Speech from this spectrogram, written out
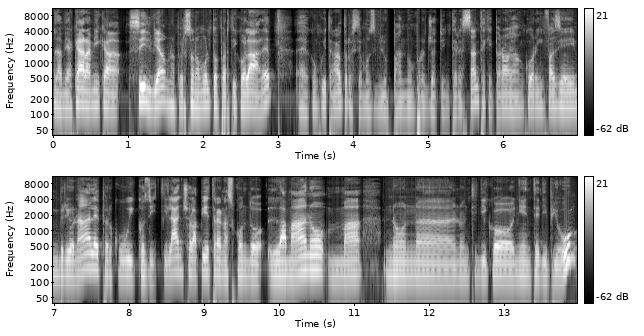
la mia cara amica Silvia, una persona molto particolare, eh, con cui tra l'altro stiamo sviluppando un progetto interessante che però è ancora in fase embrionale, per cui così ti lancio la pietra e nascondo la mano, ma non, eh, non ti dico niente di più.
